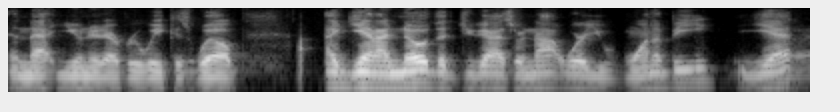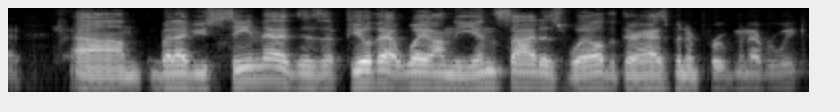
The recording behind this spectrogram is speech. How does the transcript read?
in that unit every week as well. Again, I know that you guys are not where you want to be yet, right. Um, but have you seen that? Does it feel that way on the inside as well, that there has been improvement every week?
